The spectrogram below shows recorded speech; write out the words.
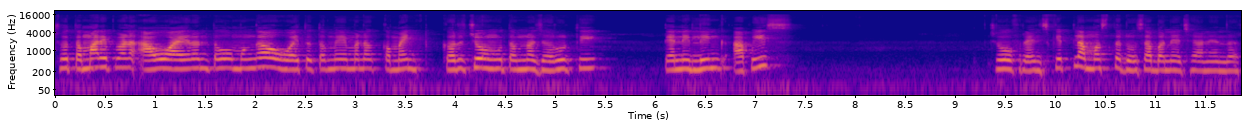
જો તમારે પણ આવો આયરન તવો મંગાવવો હોય તો તમે મને કમેન્ટ કરજો, હું તમને જરૂરથી તેની લિંક આપીશ. જો ફ્રેન્ડ્સ, કેટલા મસ્ત ઢોસા બને છે આની અંદર.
